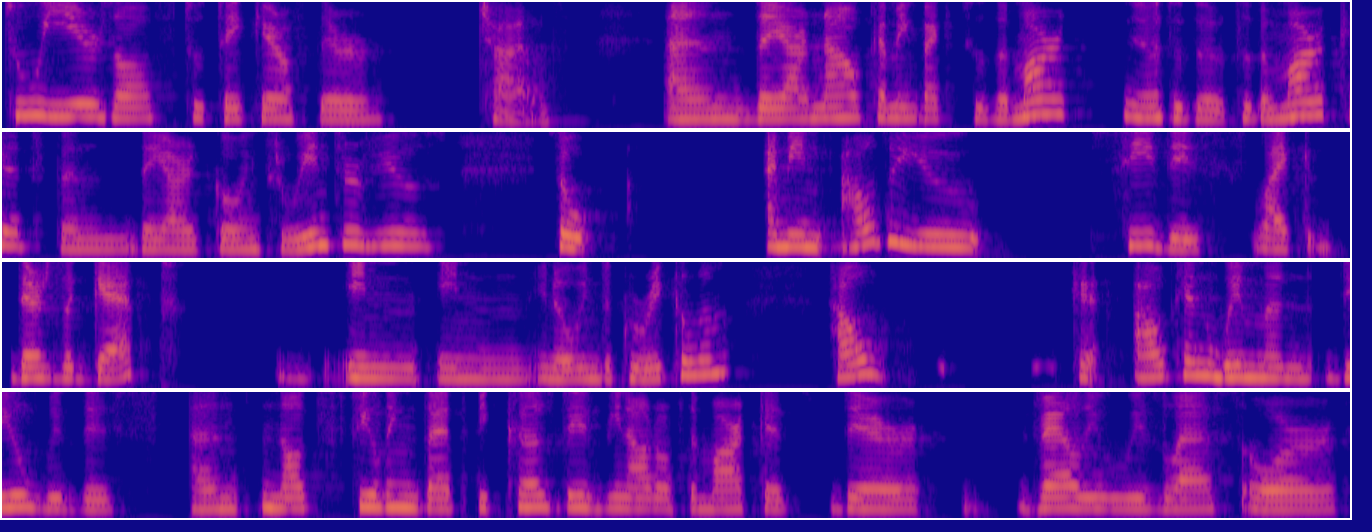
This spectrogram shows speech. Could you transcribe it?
two years off to take care of their child, and they are now coming back to the mark, you know, to the to the market, then they are going through interviews. So, I mean, how do you see this? Like, there's a gap in in you know in the curriculum. How how can women deal with this and not feeling that because they've been out of the market their value is less or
